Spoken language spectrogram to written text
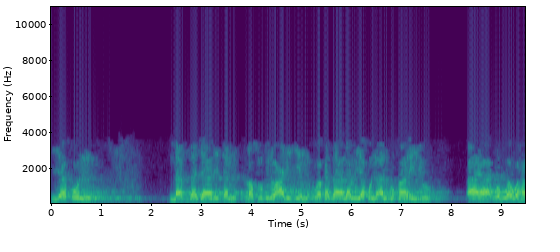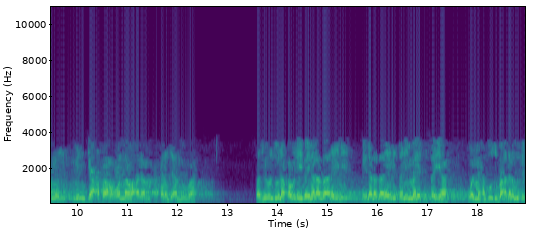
يقل لفظ جالسا نصر بن علي وكذا لم يقل البخاري. آية وهو وهم من جعفر والله أعلم. أكن جاندوبا صحيح دون قوله بين الأذانين بين الأذانين سن ملك صحيحة والمحفوظ بعد الوتر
